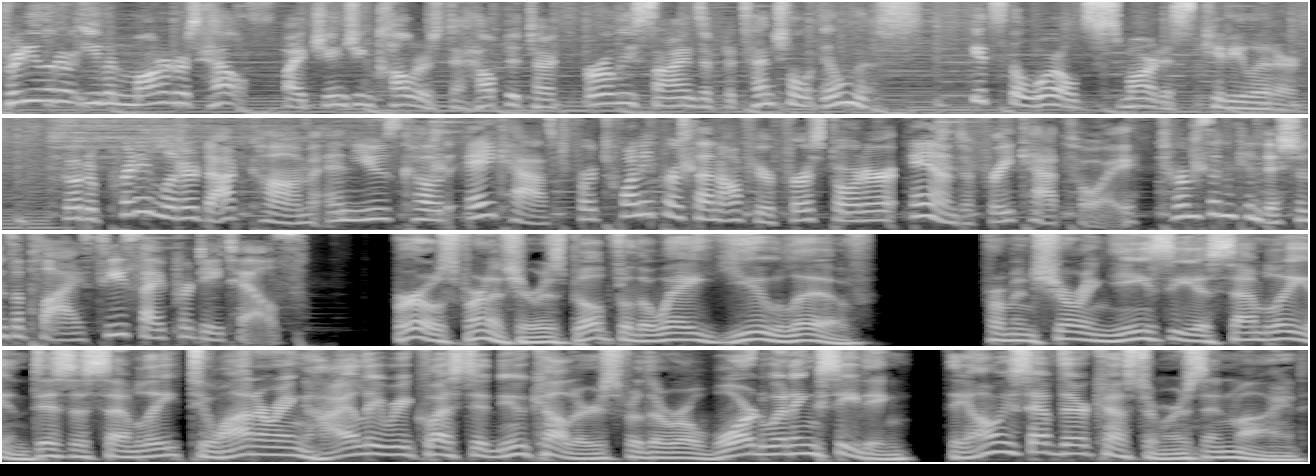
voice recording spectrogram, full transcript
Pretty Litter even monitors health by changing colors to help detect early signs of potential illness. It's the world's smartest kitty litter. Go to prettylitter.com and use code ACAST for 20% off your first order and a free cat toy. Terms and conditions apply. See site for details. Burrow's furniture is built for the way you live. From ensuring easy assembly and disassembly to honoring highly requested new colors for their award-winning seating, they always have their customers in mind.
